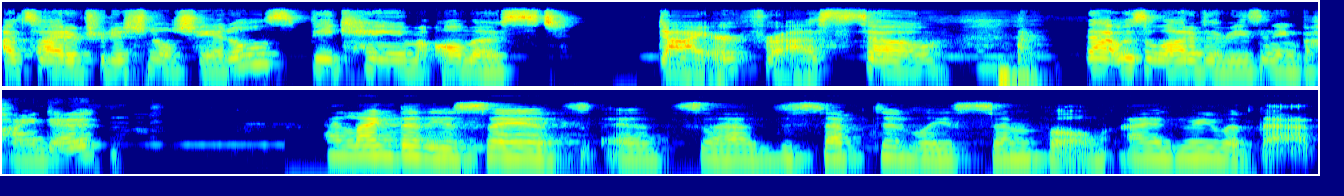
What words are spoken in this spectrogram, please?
outside of traditional channels became almost dire for us. So that was a lot of the reasoning behind it. I like that you say it's it's uh, deceptively simple. I agree with that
